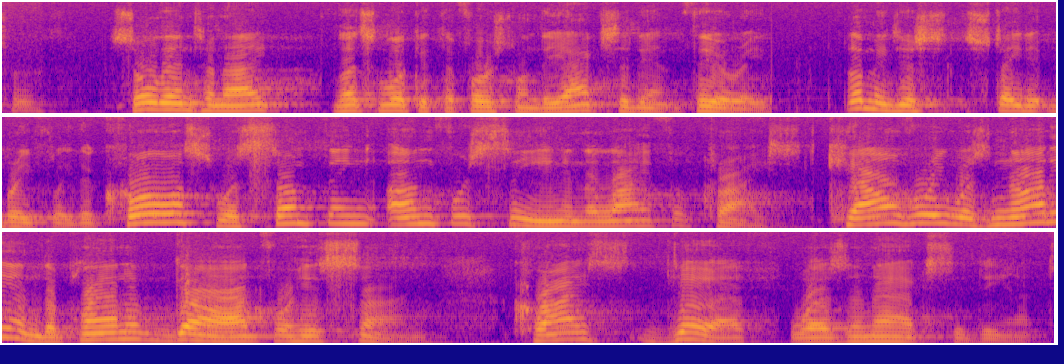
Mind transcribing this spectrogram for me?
Truth. So then tonight, let's look at the first one, the accident theory. Let me just state it briefly. The cross was something unforeseen in the life of Christ. Calvary was not in the plan of God for his son. Christ's death was an accident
